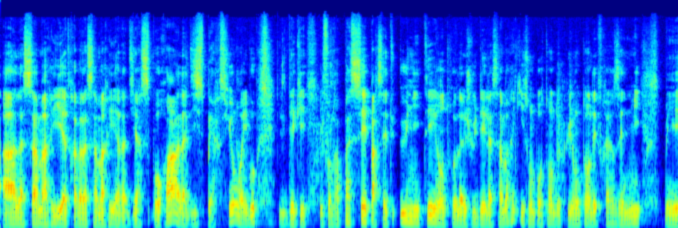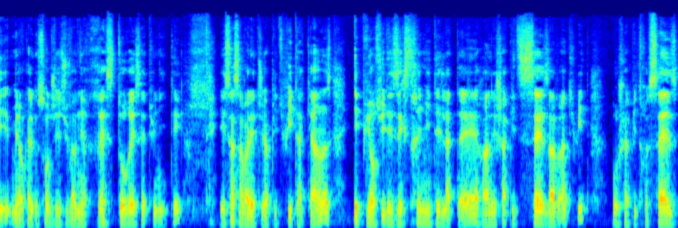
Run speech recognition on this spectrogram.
à la Samarie, à travers la Samarie, à la diaspora, à la dispersion, voyez-vous, l'idée qu'il faudra passer par cette unité entre la Judée et la Samarie, qui sont pourtant depuis longtemps des frères ennemis, mais, mais en quelque sorte Jésus va venir restaurer cette unité, et ça, ça va aller du chapitre 8 à 15, et puis ensuite les extrémités de la terre, hein, les chapitres 16 à 28, au chapitre 16,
